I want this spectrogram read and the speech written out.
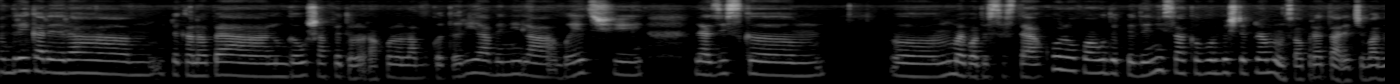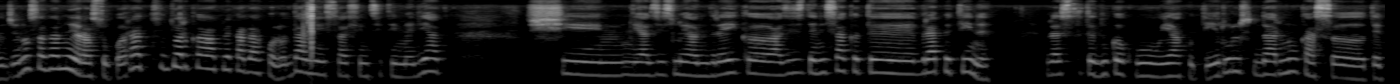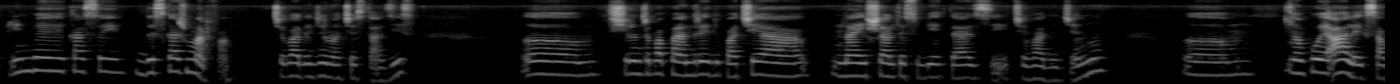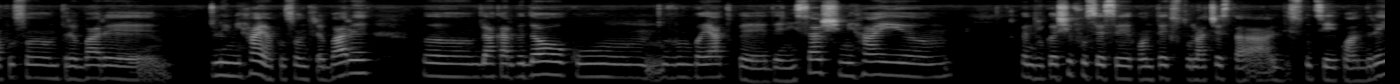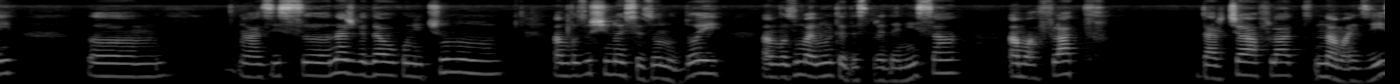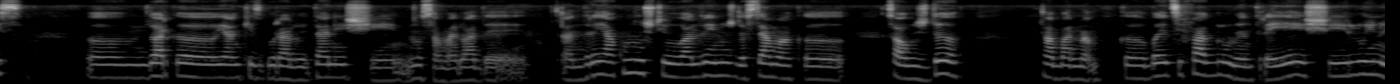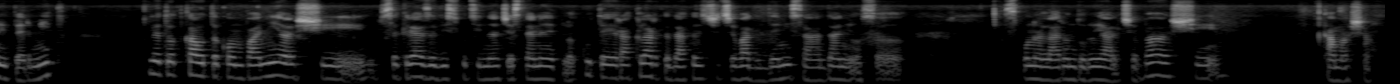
Andrei, care era pe canapea lângă ușa fetelor acolo la bucătărie, a venit la băieți și le-a zis că uh, nu mai poate să stea acolo, că aude pe Denisa că vorbește prea mult sau prea tare, ceva de genul ăsta, dar nu era supărat, doar că a plecat de acolo. Dani s-a simțit imediat și i-a zis lui Andrei că a zis Denisa că te vrea pe tine. Vrea să te ducă cu ea cu tirul, dar nu ca să te plimbe, ca să-i descași marfa. Ceva de genul acesta a zis. Uh, și îl întreba pe Andrei după aceea, n-ai și alte subiecte azi, ceva de genul. Uh, apoi Alex a pus o întrebare, lui Mihai a pus o întrebare uh, dacă ar vedea-o cu vreun băiat pe Denisa și Mihai uh, pentru că și fusese contextul acesta al discuției cu Andrei, um, a zis, n-aș vedea-o cu niciunul, am văzut și noi sezonul 2, am văzut mai multe despre Denisa, am aflat, dar ce a aflat n-am mai zis, um, doar că i-a închis gura lui Dani și nu s-a mai luat de Andrei. Acum nu știu, Andrei nu-și dă seama că, sau își dă, habar n-am, că băieții fac glume între ei și lui nu-i permit. Le tot caută compania și se creează discuții din acestea neplăcute. Era clar că dacă zice ceva de Denisa, Dani o să spună la rândul lui altceva și cam așa.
